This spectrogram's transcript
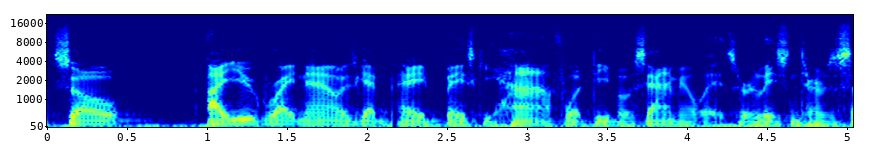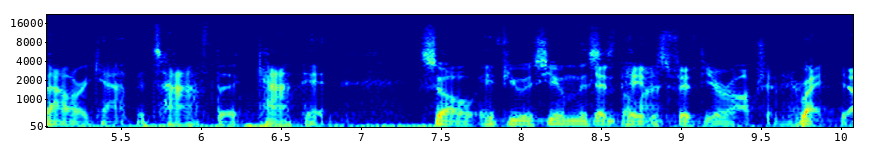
So Aiyuk right now is getting paid basically half what Deebo Samuel is, or at least in terms of salary cap, it's half the cap hit. So if you assume this Getting is the paid last, his fifth year option here. Right. Yeah.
